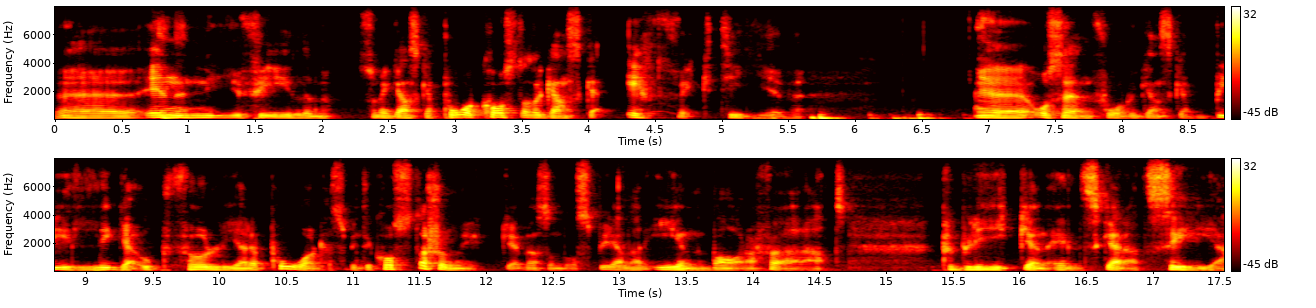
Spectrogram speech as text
eh, en ny film som är ganska påkostad och ganska effektiv Eh, och sen får du ganska billiga uppföljare på det som inte kostar så mycket men som då spelar in bara för att publiken älskar att se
